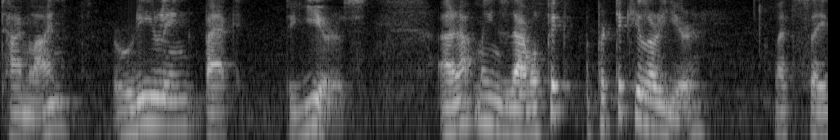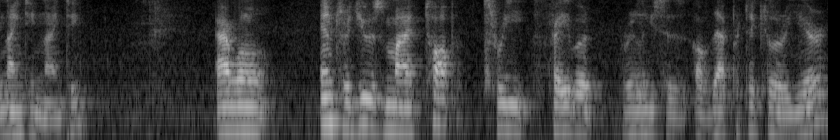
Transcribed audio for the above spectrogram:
timeline, reeling back the years. And that means that I will pick a particular year, let's say 1990. I will introduce my top three favorite releases of that particular year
